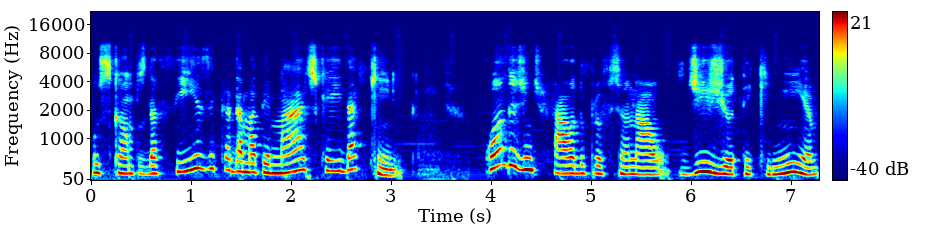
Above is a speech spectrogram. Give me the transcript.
os campos da física, da matemática e da química. Quando a gente fala do profissional de geotecnia,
